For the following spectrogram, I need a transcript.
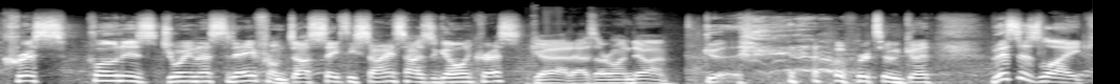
Chris Cloney is joining us today from Dust Safety Science. How's it going, Chris? Good. How's everyone doing? Good. We're doing good. This is like,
